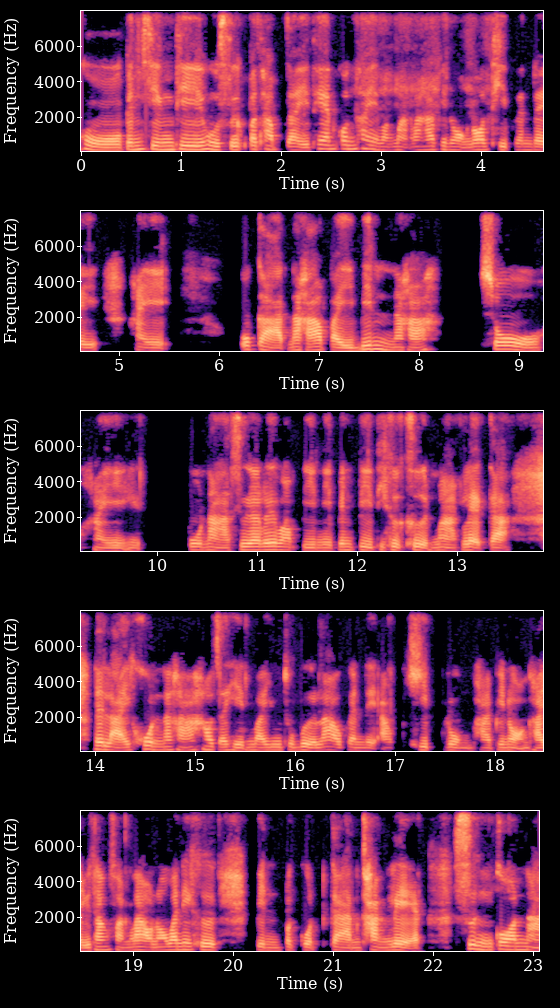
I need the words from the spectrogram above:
โห เป็นสิ่งที่หูซึกประทับใจแทนคนไทยมาก ๆ นะคะ พี่น้องนอดทิพย์กันได้ให้โอกาสนะคะ ไปบินนะคะ โชว์ให้ ปูนาเสื้อเลยว่าปีนี้เป็นปีที่คือคืนมากและก็ได้หลายคนนะคะเราจะเห็นว่ายูทูบเบอร์เล่าวเพิ่นได้อัพคลิปลงพาพี่น้องค่ะอยู่ทางฝั่งเล่าเนาะว่านี่คือเป็นปรากฏการณ์ครั้งแรกซึ่งก่อนหน้า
